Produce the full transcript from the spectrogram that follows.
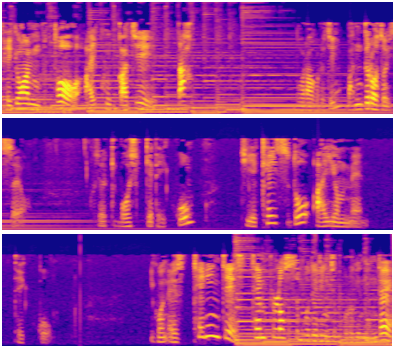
배경화면부터 아이콘까지 딱 뭐라 그러지? 만들어져 있어요. 그래서 이렇게 멋있게 돼 있고 뒤에 케이스도 아이언맨 돼 있고 이건 S10인지 S10 플러스 모델인지 모르겠는데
